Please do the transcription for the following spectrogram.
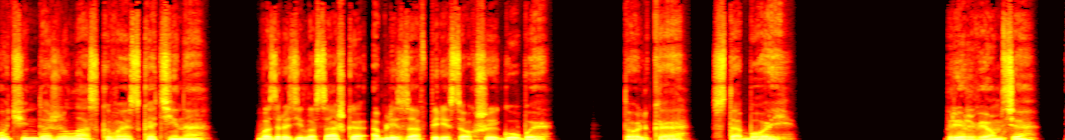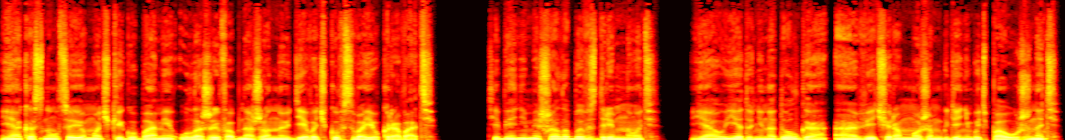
«Очень даже ласковая скотина», — возразила Сашка, облизав пересохшие губы. «Только с тобой». Прервемся. Я коснулся ее мочки губами, уложив обнаженную девочку в свою кровать. «Тебе не мешало бы вздремнуть. Я уеду ненадолго, а вечером можем где-нибудь поужинать».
